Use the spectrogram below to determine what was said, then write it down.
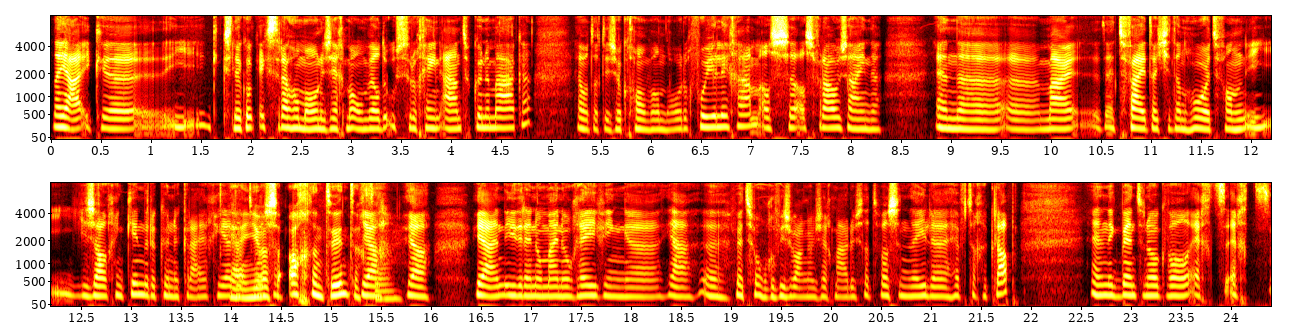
nou ja, ik, eh, ik slik ook extra hormonen, zeg maar, om wel de oestrogeen aan te kunnen maken. Want dat is ook gewoon wel nodig voor je lichaam als, eh, als vrouw zijnde. En, eh, eh, maar het, feit dat je dan hoort van je, zou geen kinderen kunnen krijgen. Ja, Ja, dat en je was een- 28 ja, toen. ja, ja, en iedereen om mijn omgeving eh, ja, eh, werd zo ongeveer zwanger, zeg maar. Dus dat was een hele heftige klap. En ik ben toen ook wel echt, echt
